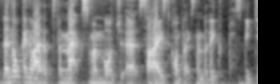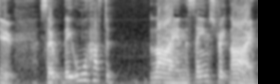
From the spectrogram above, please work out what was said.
they're not going to add up to the maximum uh, sized complex number they could possibly do. So they all have to lie in the same straight line,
